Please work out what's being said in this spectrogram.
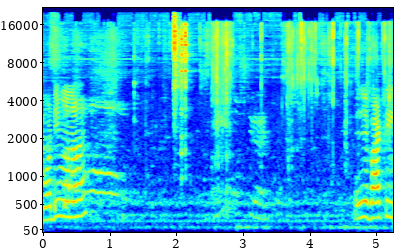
বডি মনে হয়। এই যে বাটি।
